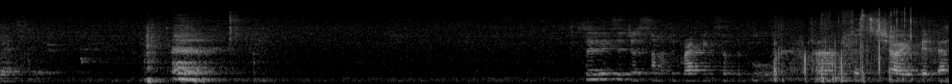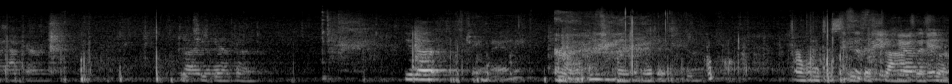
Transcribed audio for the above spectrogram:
that's good. So these are just some of the graphics of the book, um, just to show you a bit about how Gary Put together. You know, Jean Manley. oh, I can't read it. I want to see This is the the Akio slides that as well.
